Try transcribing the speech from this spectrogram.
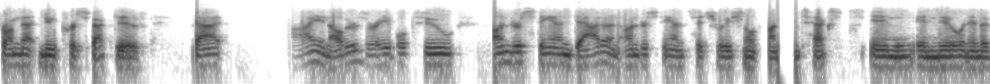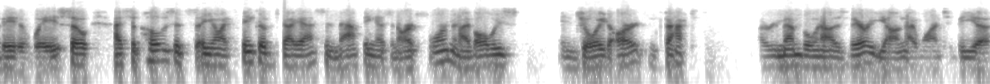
from that new perspective that I and others are able to understand data and understand situational contexts in, in new and innovative ways. So I suppose it's, you know, I think of GIS and mapping as an art form, and I've always enjoyed art. In fact, I remember when I was very young, I wanted to be a,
